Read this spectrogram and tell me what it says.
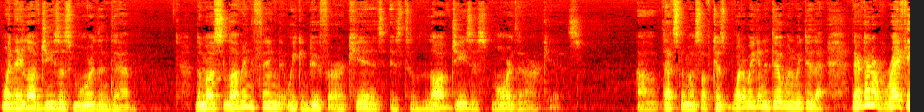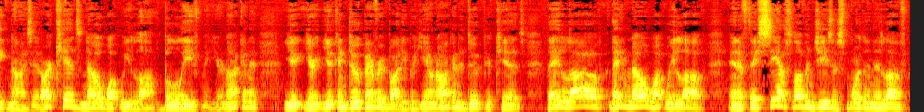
when they love Jesus more than them. The most loving thing that we can do for our kids is to love Jesus more than our kids. Um, that's the most love. Because what are we going to do when we do that? They're going to recognize it. Our kids know what we love. Believe me, you're not going to. You you you can dupe everybody, but you're not going to dupe your kids. They love. They know what we love, and if they see us loving Jesus more than they love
